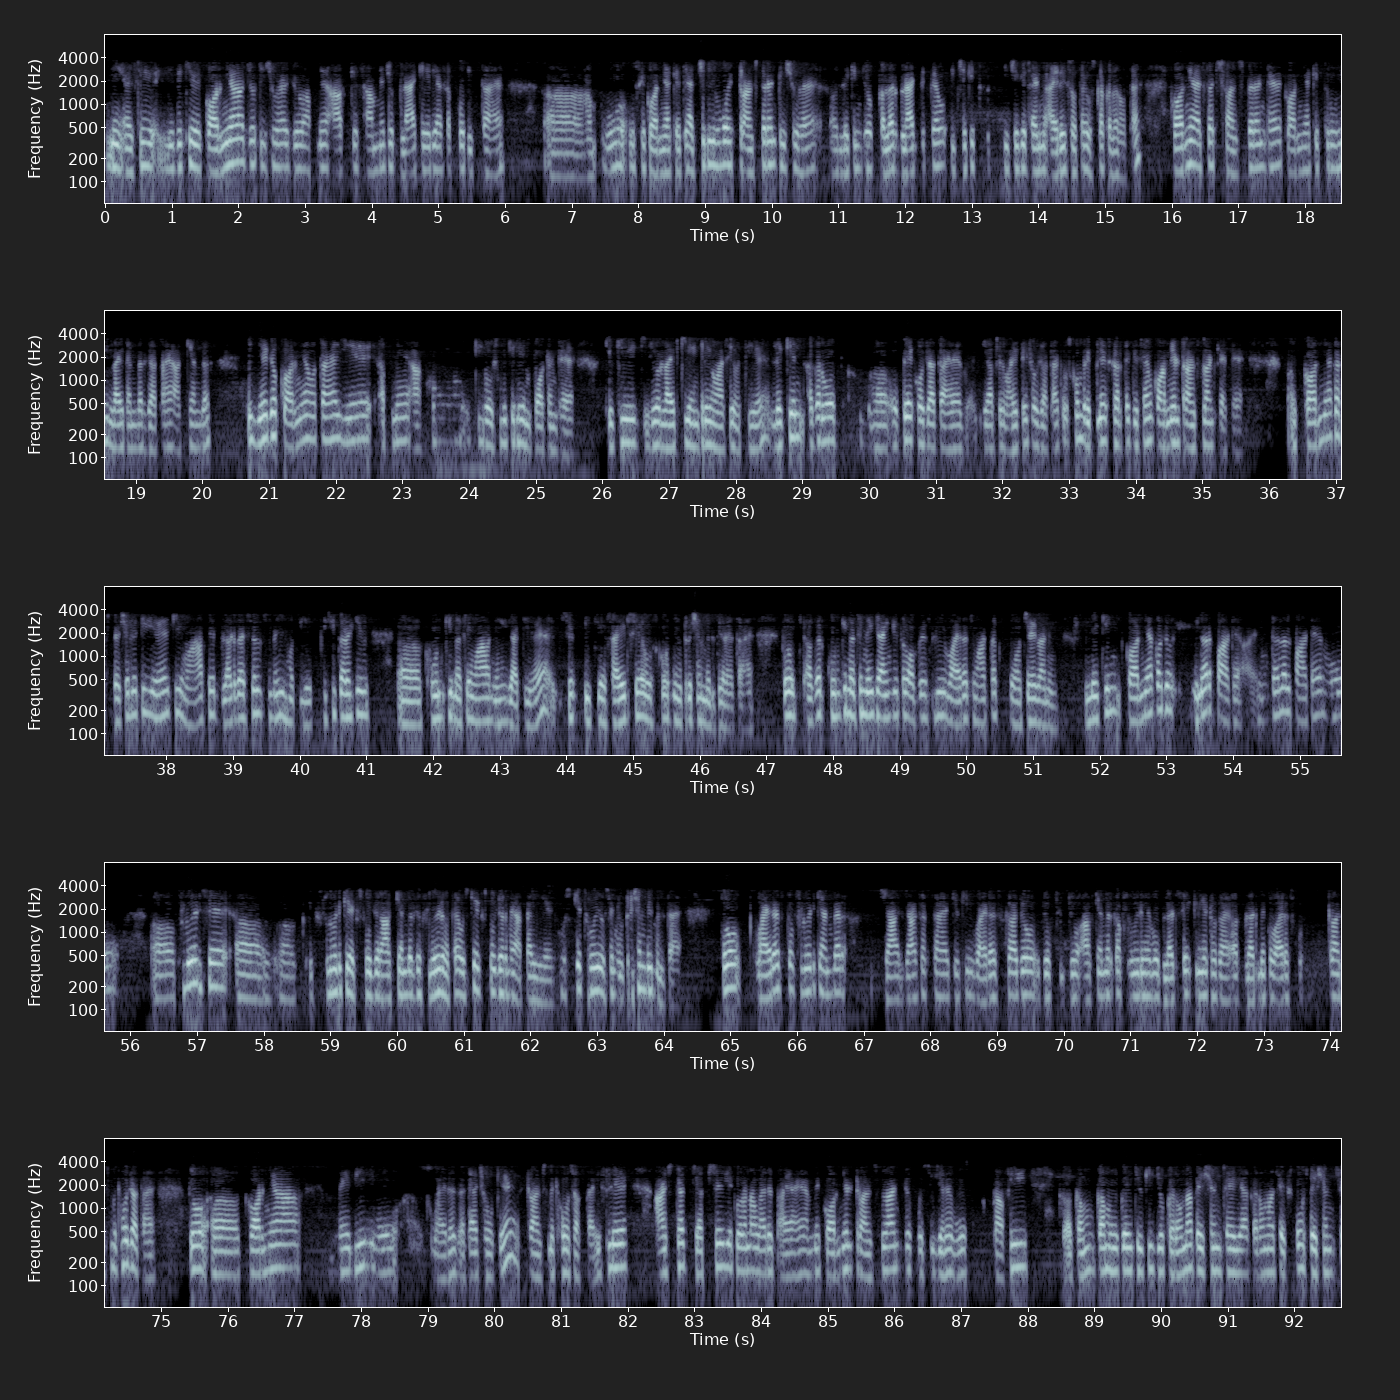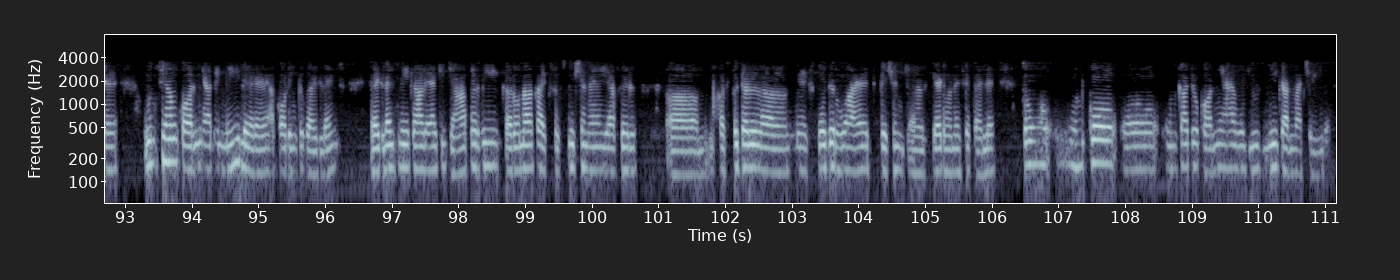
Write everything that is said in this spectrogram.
नहीं ऐसे ये देखिए कॉर्निया जो टिश्यू है जो अपने आँख के सामने जो ब्लैक एरिया सबको दिखता है हम वो उसे कॉर्निया कहते हैं। एक्चुअली वो एक ट्रांसपेरेंट इशू है लेकिन जो कलर ब्लैक दिखता है, वो पीछे की, पीछे के साइड में आयरिस होता है, उसका कलर होता है। कॉर्निया एज सच ट्रांसपेरेंट है कॉर्निया के थ्रू ही लाइट अंदर जाता है, आँख के अंदर। तो ये जो कॉर्निया होता है, ये अपने आँखों की रोशनी के लिए इम्पोर्टेंट है, क्योंकि जो लाइट की एंट्री वहाँ से होती है। लेकिन अगर वो ओपेक हो जाता है, या फिर व्हाइटिश हो जाता है तो उसको हम रिप्लेस करते हैं, जिसे हम कॉर्नियल ट्रांसप्लांट कहते हैं। कॉर्निया का स्पेशलिटी ये है कि वहाँ पे ब्लड वेसल्स नहीं होती है। किसी तरह की खून की नसें वहाँ नहीं जाती है। सिर्फ़ साइड से उसको न्यूट्रिशन मिलते रहता है। तो अगर खून की नसें नहीं जाएँगी तो ऑब्वियसली वायरस वहाँ तक पहुंचेगा नहीं। लेकिन कॉर्निया का जो इनर पार्ट है इंटरनल पार्ट है, वो फ्लूड से फ्लूड के एक्सपोजर आग के अंदर जो फ्लूड होता है, उसके एक्सपोजर में आता ही है। उसके थ्रू ही उसे न्यूट्रिशन भी मिलता है। तो वायरस तो फ्लूड के अंदर जा जा सकता है, क्योंकि वायरस का जो जो जो आग के अंदर का फ्लूड है, वो ब्लड से क्रिएट होता है, और ब्लड में तो वायरस ट्रांसमिट हो जाता है। तो कॉर्निया में भी वो वायरस अटैच होके ट्रांसमिट हो सकता है। इसलिए आज तक जब से ये कोरोना वायरस आया है, हमने कॉर्नियल ट्रांसप्लांट जो प्रोसीजर है, वो काफ़ी कम कम हो गई, क्योंकि जो कोरोना पेशेंट्स है या कोरोना से एक्सपोज पेशेंट्स है उनसे हम कॉर्निया अभी नहीं ले रहे हैं अकॉर्डिंग टू गाइडलाइंस गाइडलाइंस में कहा गया है कि जहाँ पर भी कोरोना का एक सस्पिशन है या फिर हॉस्पिटल में एक्सपोजर हुआ है पेशेंट डेड होने से पहले तो उनको उनका जो कॉर्निया है वो यूज़ नहीं करना चाहिए।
